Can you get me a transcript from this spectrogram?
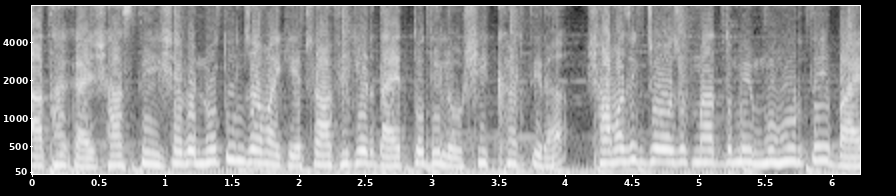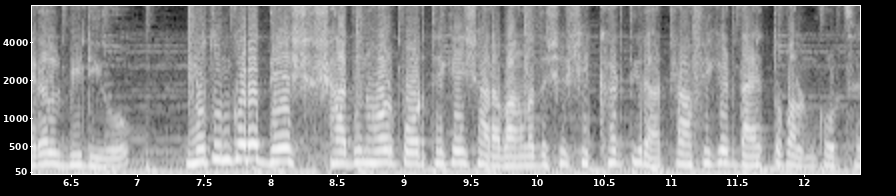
না থাকায় শাস্তি হিসেবে নতুন জামাইকে ট্রাফিকের দায়িত্ব দিল শিক্ষার্থীরা। সামাজিক যোগাযোগ মাধ্যমে মুহূর্তে ভাইরাল ভিডিও। নতুন করে দেশ স্বাধীন হওয়ার পর থেকেই সারা বাংলাদেশের শিক্ষার্থীরা ট্রাফিকের দায়িত্ব পালন করছে।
